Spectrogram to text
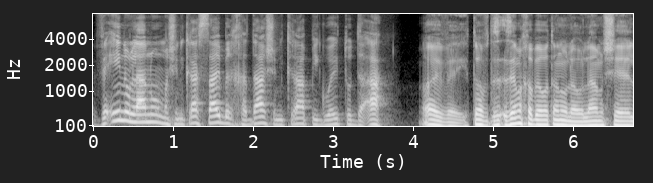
והנה לנו מה שנקרא סייבר חדש, שנקרא פיגועי תודעה. אוי ויי. טוב, זה מחבר אותנו לעולם של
